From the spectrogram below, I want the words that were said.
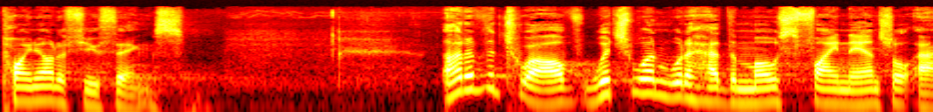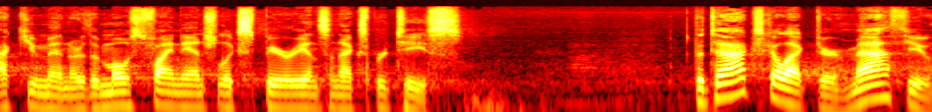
point out a few things. Out of the 12, which one would have had the most financial acumen or the most financial experience and expertise? The tax collector, Matthew.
